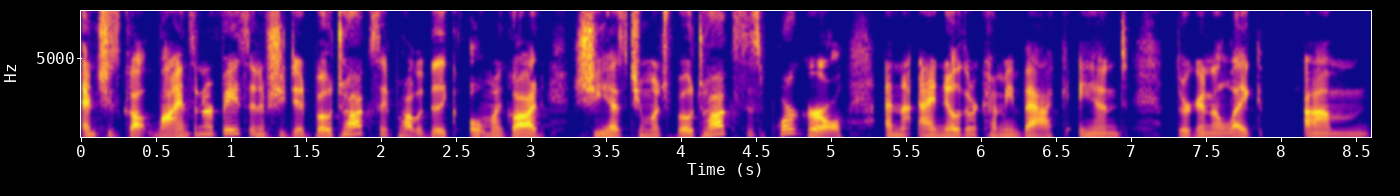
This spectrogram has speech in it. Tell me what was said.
and she's got lines on her face. And if she did Botox, they'd probably be like, oh my God, she has too much Botox. This poor girl. And I know they're coming back and they're going to like, um,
